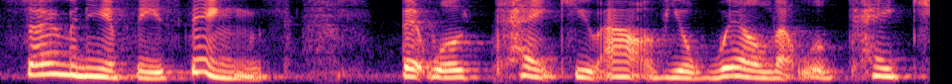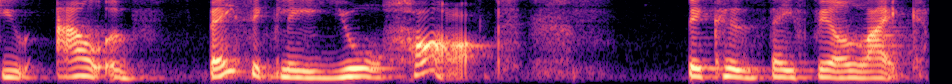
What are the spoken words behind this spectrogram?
So many of these things that will take you out of your will, that will take you out of basically your heart because they feel like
